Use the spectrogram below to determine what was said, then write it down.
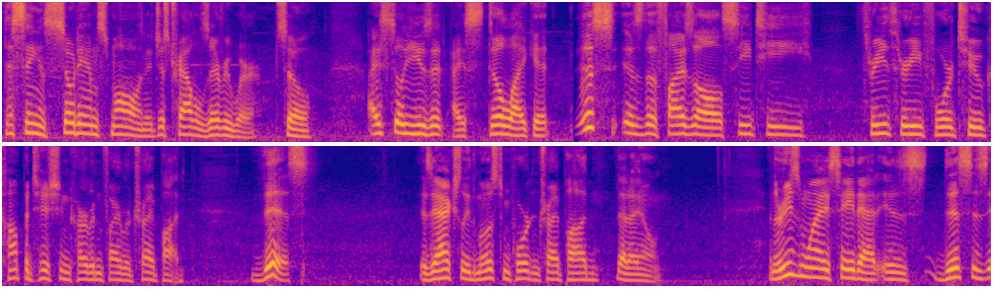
this thing is so damn small and it just travels everywhere. So I still use it, I still like it. This is the Feisol CT 3342 competition carbon fiber tripod. This is actually the most important tripod that I own. And the reason why I say that is this is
